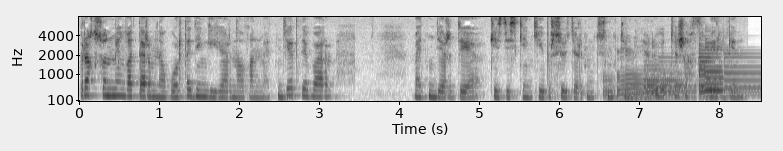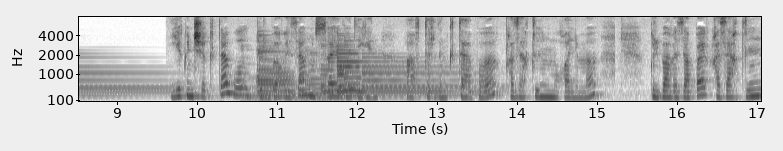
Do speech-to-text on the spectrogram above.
Бірақ сонымен қатар мына орта деңгейге арналған мәтіндер де бар. Мәтіндерде кездескен кейбір сөздердің түсініктемелері өте жақсы берілген. Екінші кітап ол гүлбағиза мұсаева деген автордың кітабы қазақ тілінің мұғалімі. Гүлбағиза апай қазақ тілін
